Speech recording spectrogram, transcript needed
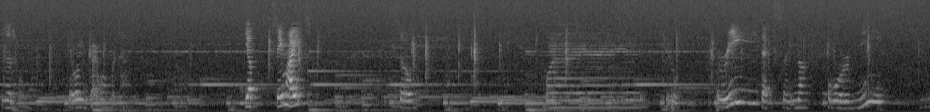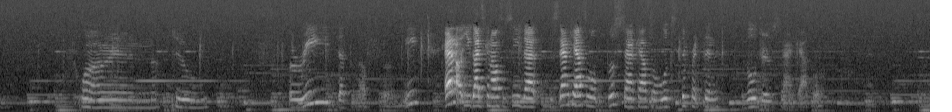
This one. Okay, let me try one more time. Yep, same height. Also see that the sandcastle, this sandcastle looks different than the villager's sandcastle.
